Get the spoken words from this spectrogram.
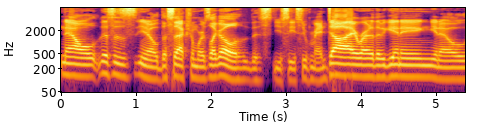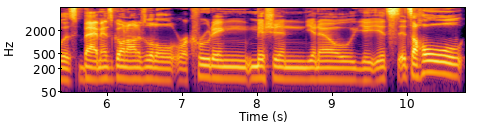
Now, this is, you know, the section where it's like, oh, this you see Superman die right at the beginning, you know, this Batman's going on his little recruiting mission, you know, it's it's a whole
